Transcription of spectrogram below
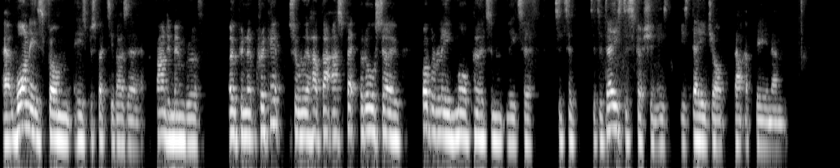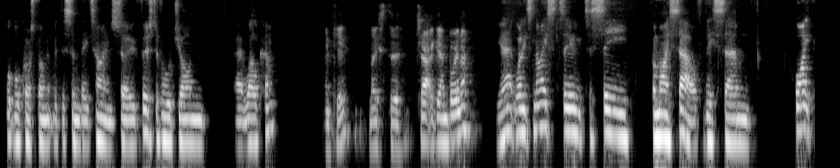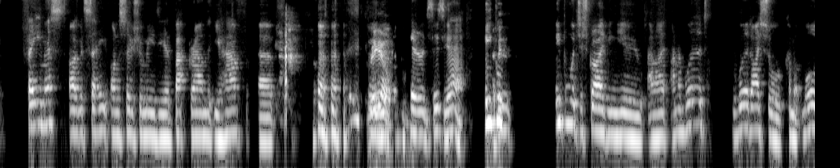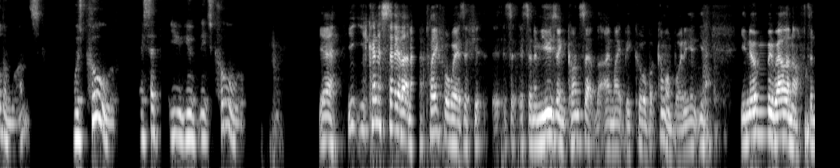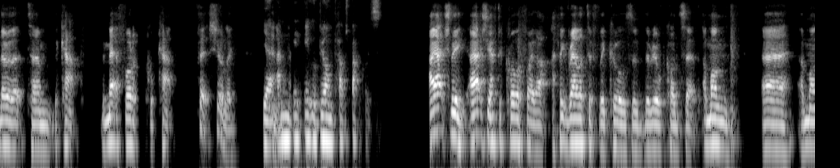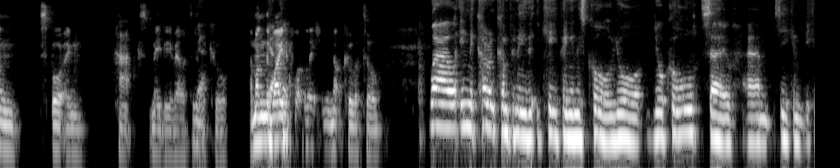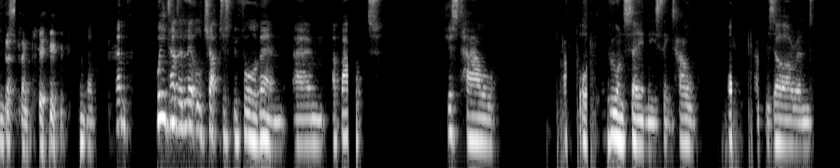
Uh, one is from his perspective as a founding member of Open Up Cricket, so we'll have that aspect, but also probably more pertinently to, to, to, to today's discussion, his, his day job, that of being um, football correspondent with the Sunday Times. So, first of all, John, uh, welcome. Thank you. Nice to chat again, Boyna. Yeah, well, it's nice to to see for myself this um, quite famous, I would say, on social media background that you have. Uh, Real appearances, yeah. People people were describing you, and I and a word the word I saw come up more than once was cool. They said you you it's cool. Yeah, you, you kind of say that in a playful way, as if you, it's it's an amusing concept that I might be cool. But come on, boy, you you, you know me well enough to know that um, the cap, the metaphorical cap, fits surely. Yeah, and it, it would be on perhaps backwards. I actually, I actually have to qualify that. I think relatively cool is the, the real concept among uh, among sporting hacks. Maybe relatively yeah. cool among the yeah, wider population, not cool at all. Well, in the current company that you're keeping in this call, you're you're cool. So um, so you can you can. Just, Thank you. Um, we'd had a little chat just before then um, about just how, everyone's saying these things, how bizarre and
